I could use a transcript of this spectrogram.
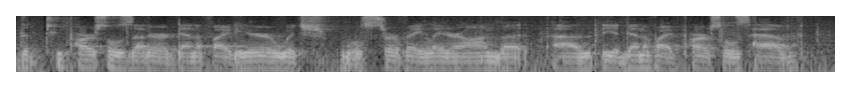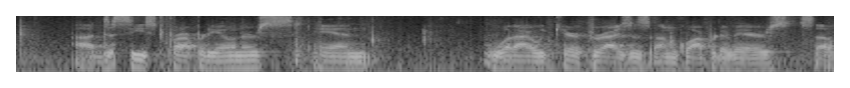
the two parcels that are identified here, which we'll survey later on, but uh, the identified parcels have uh, deceased property owners and what I would characterize as uncooperative heirs, so.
